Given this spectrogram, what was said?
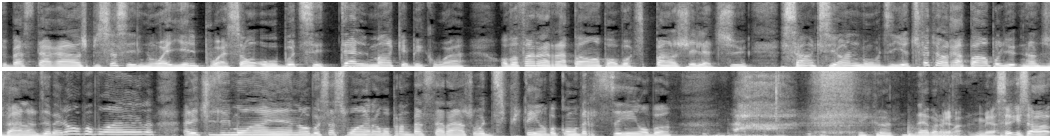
M. Bastarage, puis ça, c'est noyer le poisson au bout de c'est tellement québécois. On va faire un rapport, puis on va se pencher là-dessus. Sanctionne, maudit. As-tu fait un rapport pour le lieutenant Duval en disant, ben là, on va voir, là, allez utiliser le moyen, on va s'asseoir, on va prendre Bastarage, on va discuter, on va converser, on va... Ah, écoute, n'importe quoi. Merci, Richard.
